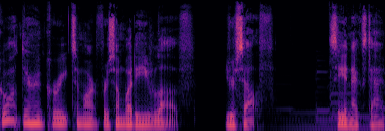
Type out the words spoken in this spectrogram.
Go out there and create some art for somebody you love, yourself. See you next time.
